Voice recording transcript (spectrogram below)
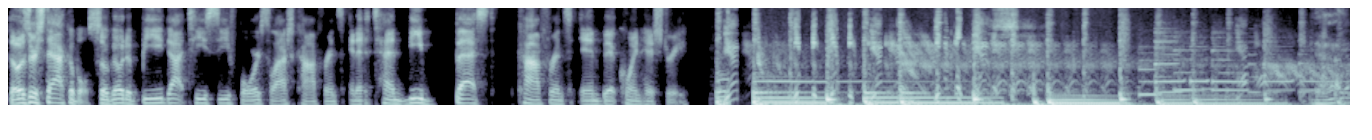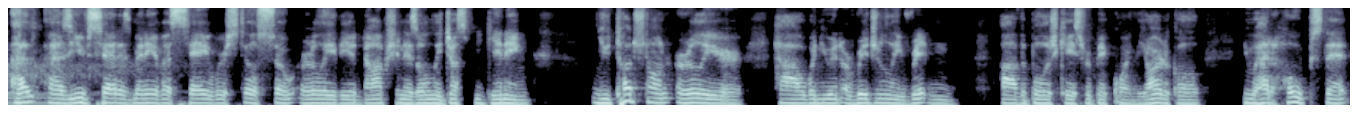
Those are stackable. So go to b.tc forward slash conference and attend the best conference in Bitcoin history. Yep. Yeah, as, you've said, as many of us say, we're still so early. The adoption is only just beginning. You touched on earlier how when you had originally written uh, the bullish case for Bitcoin, the article, you had hopes that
